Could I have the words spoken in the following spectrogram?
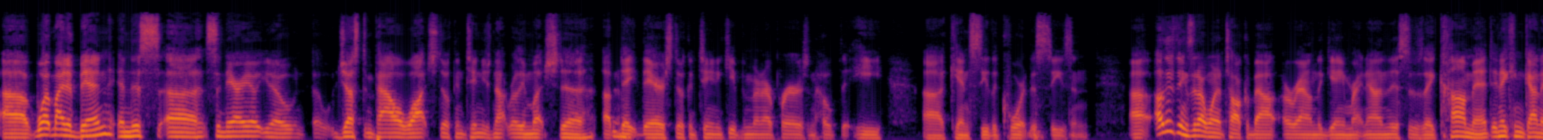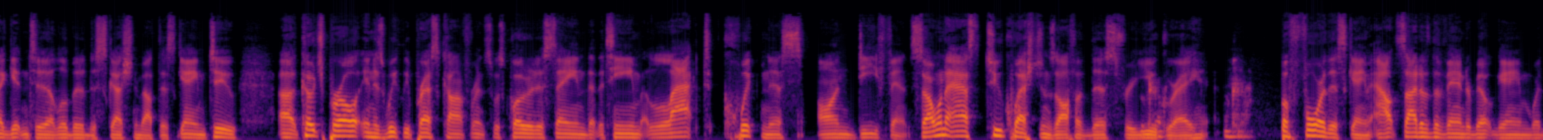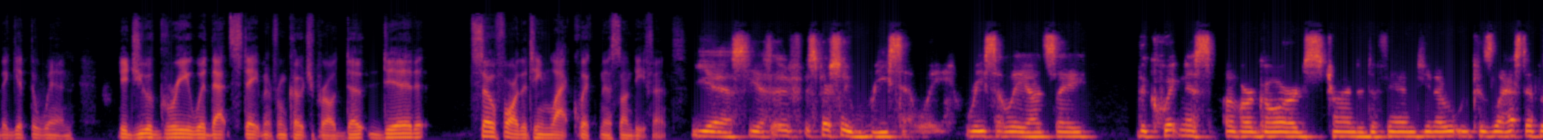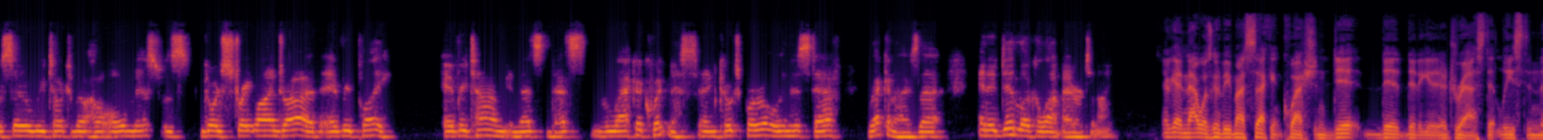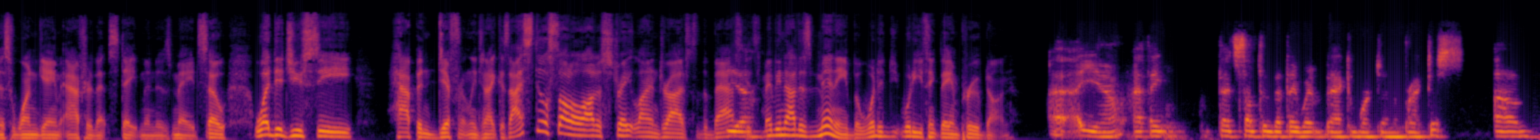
Uh, what might have been in this uh, scenario, you know, Justin Powell watch still continues. Not really much to update there. Still continue to keep him in our prayers and hope that he uh, can see the court this season. Uh, other things that I want to talk about around the game right now, and this is a comment, and it can kind of get into a little bit of discussion about this game too. Uh, Coach Pearl, in his weekly press conference, was quoted as saying that the team lacked quickness on defense. So I want to ask two questions off of this for you, okay. Gray. Okay before this game, outside of the Vanderbilt game where they get the win, did you agree with that statement from Coach Pearl? Do, did so far the team lack quickness on defense? Yes, yes, especially recently. Recently, I'd say the quickness of our guards trying to defend. You know, because last episode we talked about how Ole Miss was going straight line drive every play, every time, and that's that's the lack of quickness. And Coach Pearl and his staff recognized that, and it did look a lot better tonight. Again, that was going to be my second question. Did did did it get addressed at least in this one game after that statement is made? So, what did you see happen differently tonight? Because I still saw a lot of straight line drives to the baskets. Yeah. Maybe not as many, but what did you, what do you think they improved on? Uh, you know, I think that's something that they went back and worked on in practice. Um,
